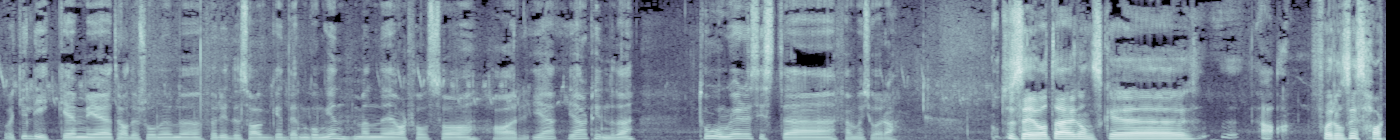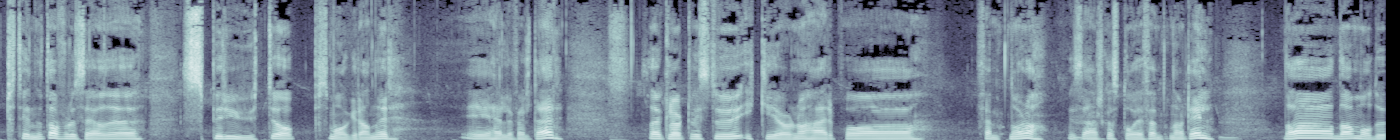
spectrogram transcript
Det var ikke like mye tradisjoner for ryddesag den gangen, men i hvert fall så har jeg, jeg har tynnet det to ganger de siste 25 åra. Du ser jo at det er ganske ja, forholdsvis hardt tynnet, da, for du ser jo det spruter opp smågraner i hele feltet her. Så det er klart, hvis du ikke gjør noe her på 15 år, da, hvis det her skal stå i 15 år til, da, da må du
